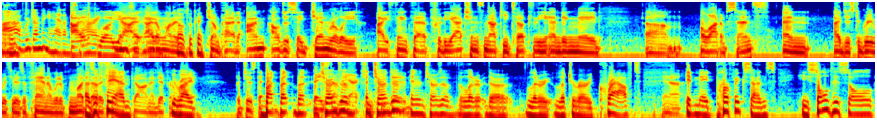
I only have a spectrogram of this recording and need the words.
ah, we're jumping ahead. I'm sorry. I, well, yeah, No, it's I, I don't want No, to okay. jump ahead. I'm. I'll just say generally, I think that for the actions Nucky took, the ending made um, a lot of sense, and I just agree with you. As a fan, I would have much As a rather seen fan, gone a different you're way. right. But just But but but in terms of the in terms of and in terms of the liter, the literary literary craft, Yeah. it made perfect sense. He sold his soul.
